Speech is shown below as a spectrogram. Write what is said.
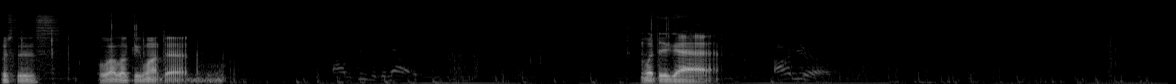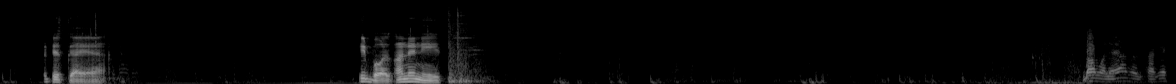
What's this? Oh, I lucky want that. What they got? Where this guy at? He boys underneath. Vamos, Alejandro, saqué.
